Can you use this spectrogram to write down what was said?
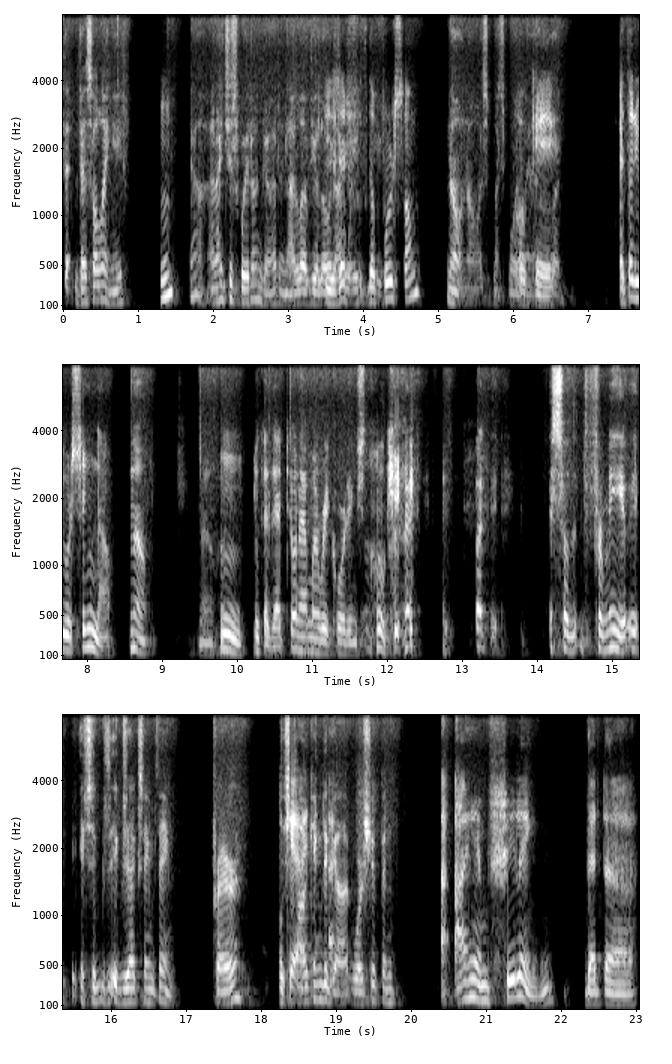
That, that's all I need. Hmm? Yeah, and I just wait on God, and I love you, Lord. Is that the you. full song? No, no, it's much more Okay. that. I thought you would sing now. No, no. Hmm, look at that. Don't have my recordings. Okay. But so for me, it, it's the exact same thing. Prayer, Okay, I- talking to God, worship, and I I am feeling that uh,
